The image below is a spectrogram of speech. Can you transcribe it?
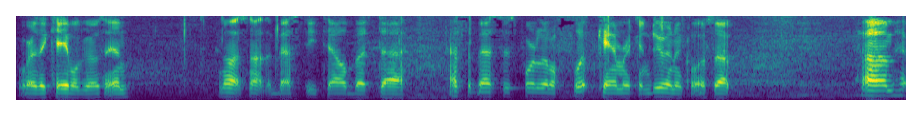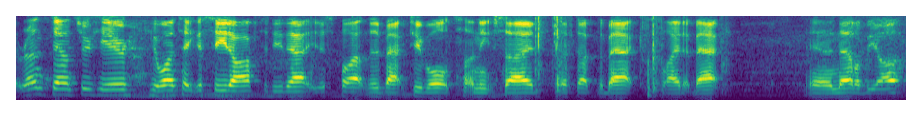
where the cable goes in. I know that's not the best detail, but uh, that's the best this poor little flip camera can do in a close-up. Um, it runs down through here. You want to take the seat off to do that. You just pull out the back two bolts on each side, lift up the back, slide it back, and that'll be off.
